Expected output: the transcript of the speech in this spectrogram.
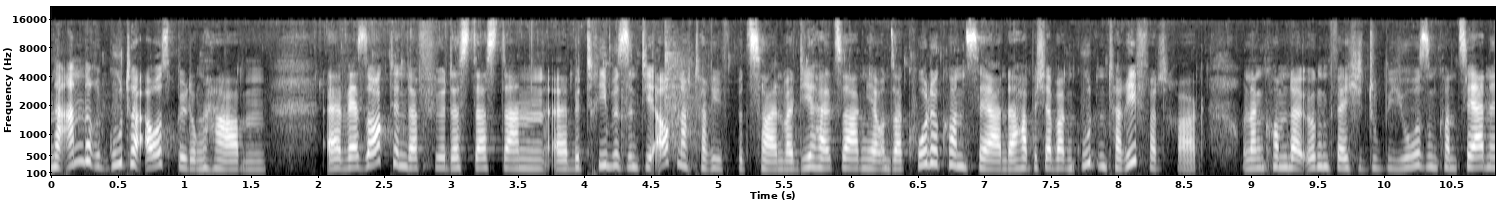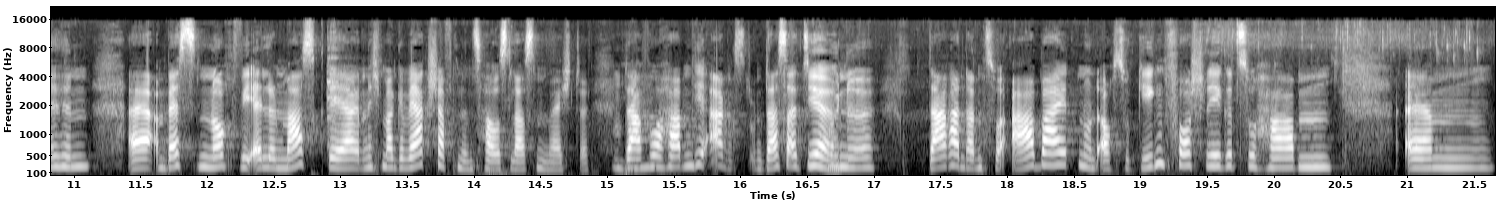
eine andere gute Ausbildung haben. Äh, wer sorgt denn dafür, dass das dann äh, Betriebe sind, die auch nach Tarif bezahlen? Weil die halt sagen, ja, unser Kohlekonzern, da habe ich aber einen guten Tarifvertrag. Und dann kommen da irgendwelche dubiosen Konzerne hin, äh, am besten noch wie Elon Musk, der nicht mal Gewerkschaften ins Haus lassen möchte. Mhm. Davor haben die Angst. Und das als yeah. Grüne, daran dann zu arbeiten und auch so Gegenvorschläge zu haben, ähm,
